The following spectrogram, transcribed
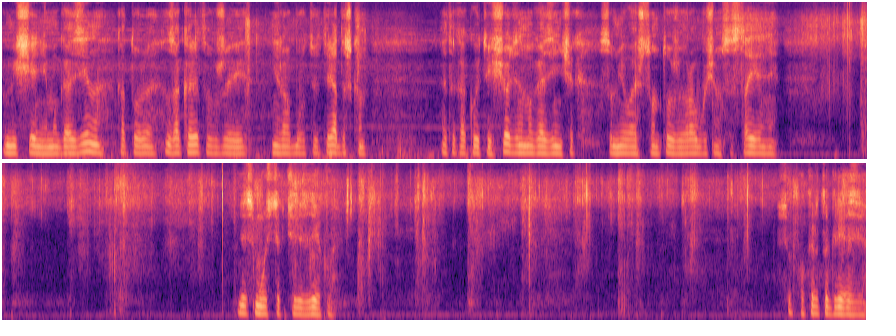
помещение магазина, которое закрыто уже и не работает. Рядышком это какой-то еще один магазинчик. Сомневаюсь, что он тоже в рабочем состоянии. Здесь мостик через реку. Все покрыто грязью.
